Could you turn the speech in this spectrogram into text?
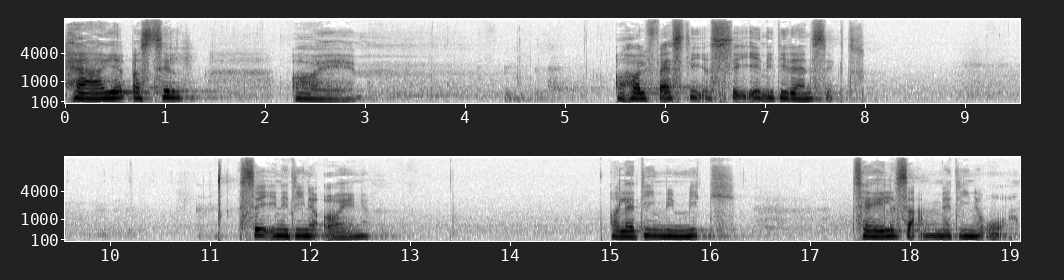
Herre, hjælp os til at, øh, at holde fast i at se ind i dit ansigt. Se ind i dine øjne. Og lad din mimik tale sammen med dine ord.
